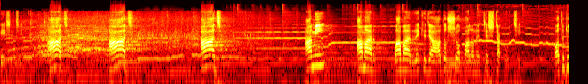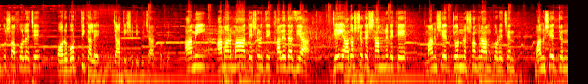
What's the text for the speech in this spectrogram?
এসেছি। আজ আজ আজ আমি আমার বাবার রেখে যাওয়া আদর্শ পালনের চেষ্টা করছি। কতটুকু সফল হয়েছে পরবর্তীকালে জাতি সেটি বিচার করবে। আমি আমার মা দেশনেত্রী খালেদা জিয়া যেই আদর্শকে সামনে রেখে মানুষের জন্য সংগ্রাম করেছেন, মানুষের জন্য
